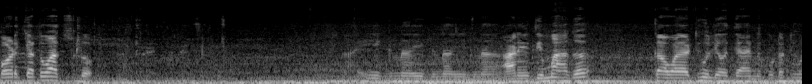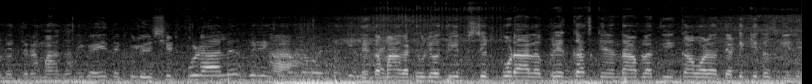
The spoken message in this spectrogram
थोडक्यात वाचलो. इग्न इग्न इग्न. आणि ती महाग कावळ्या ठेवली होत्या आम्ही कुठं ठेवली होती रे महाग इथे शीट पुढे आलं तिथं महाग ठेवली होती सीट पुढं आलं ब्रेक गाच केल्या दाबला ती कावळ्या त्या डिक्कीतच गेली.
